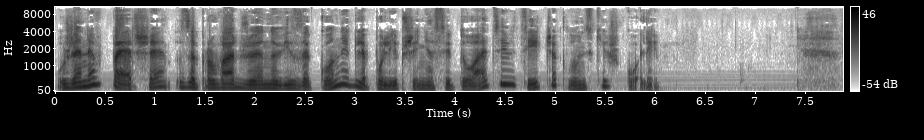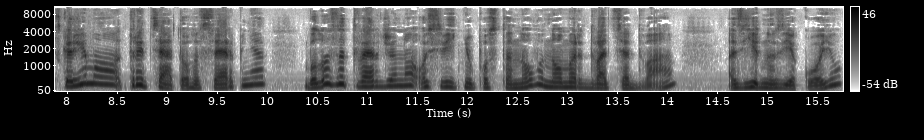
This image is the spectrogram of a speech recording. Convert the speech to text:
уже не вперше запроваджує нові закони для поліпшення ситуації в цій чаклунській школі. Скажімо, 30 серпня було затверджено освітню постанову номер 22 згідно з якою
